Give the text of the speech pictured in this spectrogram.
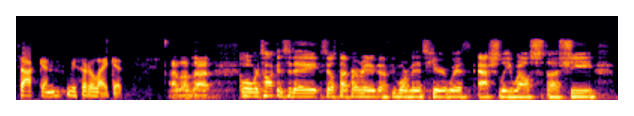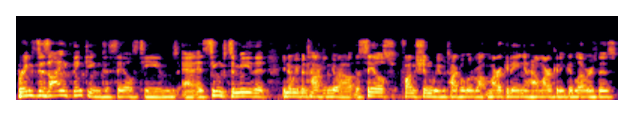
stuck, and we sort of like it. I love that. Well, we're talking today, Sales Pipeline. We've got a few more minutes here with Ashley Welch. Uh, she brings design thinking to sales teams. And it seems to me that, you know, we've been talking about the sales function. We've talked a little about marketing and how marketing could leverage this.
